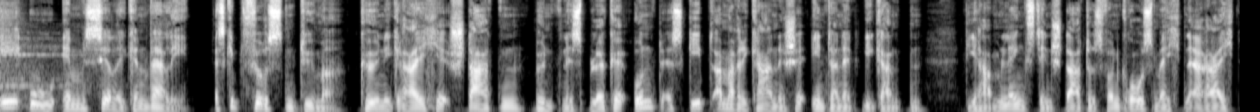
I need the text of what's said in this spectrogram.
EU im Silicon Valley. Es gibt Fürstentümer, Königreiche, Staaten, Bündnisblöcke und es gibt amerikanische Internetgiganten. Die haben längst den Status von Großmächten erreicht.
